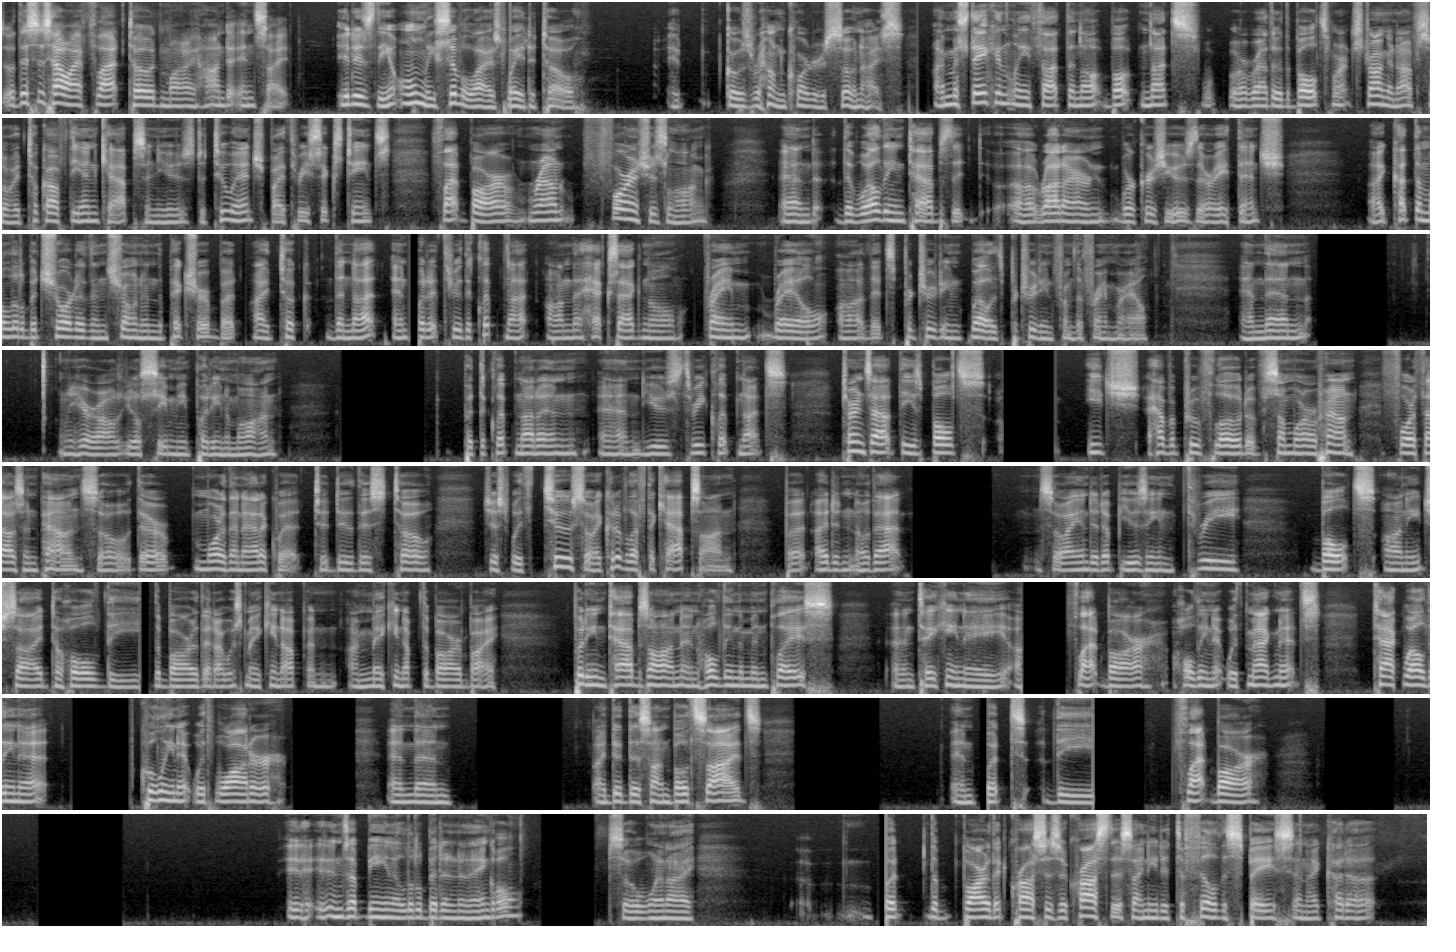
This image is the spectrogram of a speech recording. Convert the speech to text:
So this is how I flat towed my Honda Insight. It is the only civilized way to tow. It goes round quarters so nice. I mistakenly thought the nuts, or rather the bolts, weren't strong enough, so I took off the end caps and used a 2 inch by 3 16ths flat bar, round 4 inches long. And the welding tabs that uh, wrought iron workers use, they're eighth inch. I cut them a little bit shorter than shown in the picture, but I took the nut and put it through the clip nut on the hexagonal frame rail uh, that's protruding, well, it's protruding from the frame rail. And then here I'll, you'll see me putting them on. Put the clip nut in and use three clip nuts. Turns out these bolts each have a proof load of somewhere around 4,000 pounds, so they're more than adequate to do this tow just with two. So I could have left the caps on, but I didn't know that. So I ended up using three bolts on each side to hold the, the bar that I was making up, and I'm making up the bar by putting tabs on and holding them in place and taking a, a flat bar, holding it with magnets, tack welding it, cooling it with water, and then I did this on both sides and put the flat bar. It, it ends up being a little bit at an angle. So when I uh, put the bar that crosses across this, I needed to fill the space, and I cut a,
